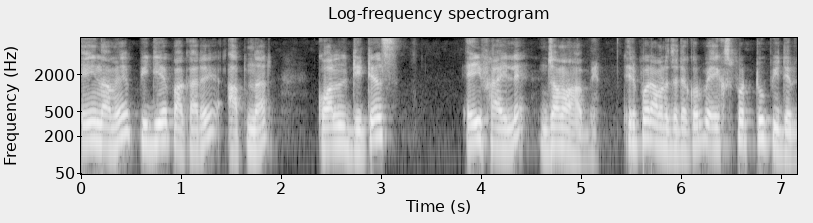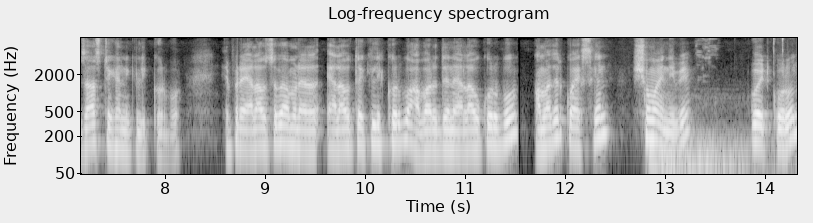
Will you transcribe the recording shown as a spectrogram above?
এই নামে পিডিএফ আকারে আপনার কল ডিটেলস এই ফাইলে জমা হবে। এরপর আমরা যেটা করব এক্সপোর্ট টু পিডিএফ জাস্ট এখানে ক্লিক করব। এরপর অ্যালাউ হবে আমরা অ্যালাউতে ক্লিক করব, আবারও দেন অ্যালাউ করব। আমাদের কয়েক সেকেন্ড সময় নেবে। ওয়েট করুন।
